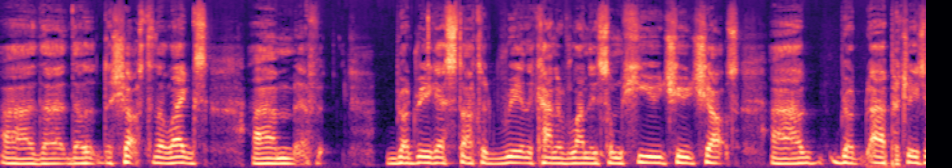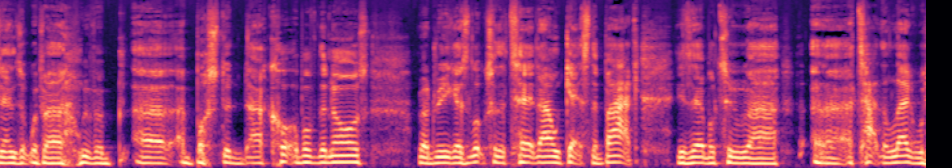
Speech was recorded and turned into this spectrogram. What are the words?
uh, the, the, the shots to the legs. Um, Rodrigues started really kind of landing some huge, huge shots. Uh, uh, ends up with a with a, uh, a busted uh, cut above the nose. Rodrigues looks for the takedown, gets the back, is able to uh, uh, attack the leg. We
